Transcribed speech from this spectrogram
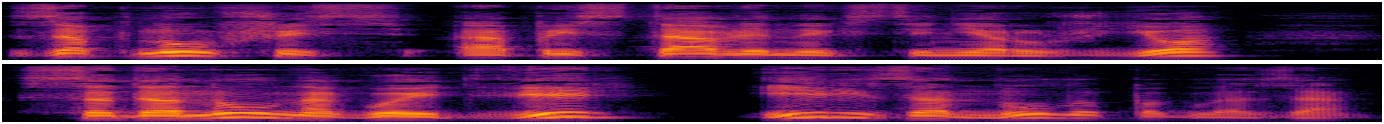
запнувшись о приставленное к стене ружье, саданул ногой дверь и резануло по глазам.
